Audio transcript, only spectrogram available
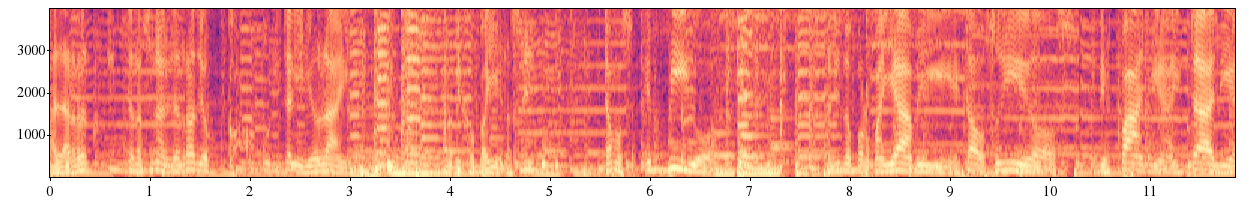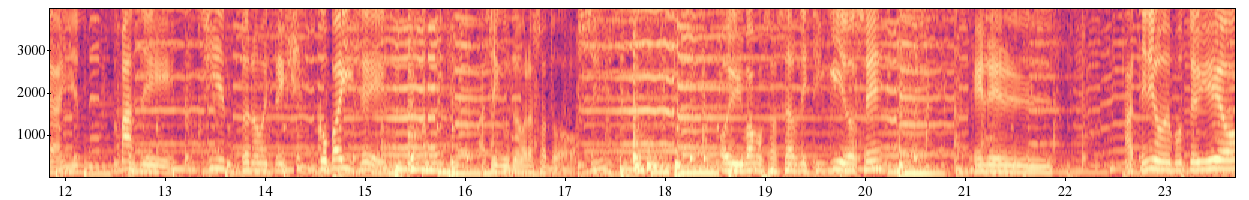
a la red internacional de radios comunitarias y online. Para mis compañeros, ¿eh? Estamos en vivo, por Miami, Estados Unidos, en España, Italia y en más de 195 países. Así que un abrazo a todos. ¿eh? Hoy vamos a ser distinguidos ¿eh? en el Ateneo de Montevideo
